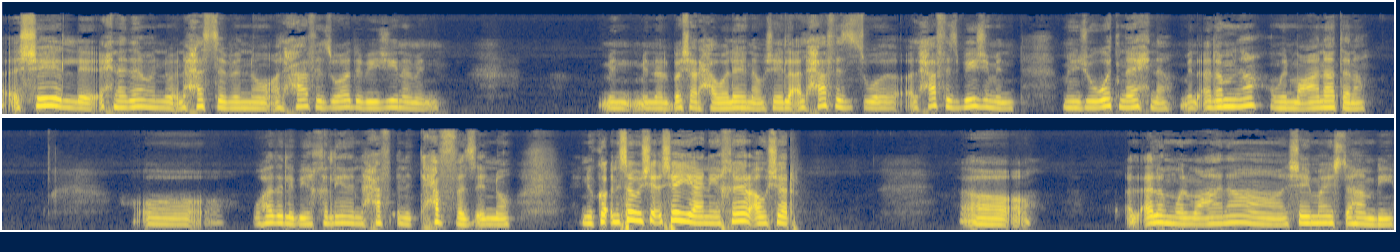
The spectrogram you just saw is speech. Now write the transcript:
الشيء اللي إحنا دائما نحسب إنه الحافز وهذا بيجينا من من من البشر حوالينا أو شيء. لا الحافز والحافز بيجي من من جوتنا إحنا من ألمنا ومن معاناتنا. وهذا اللي بيخلينا نحف... نتحفز إنه نسوي شيء شيء يعني خير أو شر. آه الألم والمعاناة شيء ما يستهان به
